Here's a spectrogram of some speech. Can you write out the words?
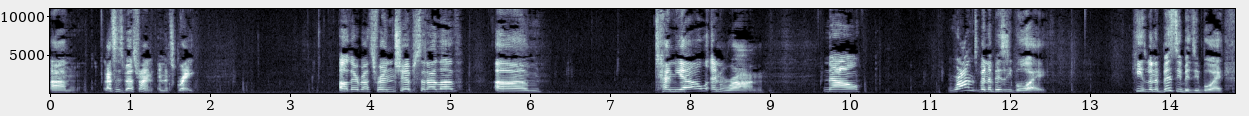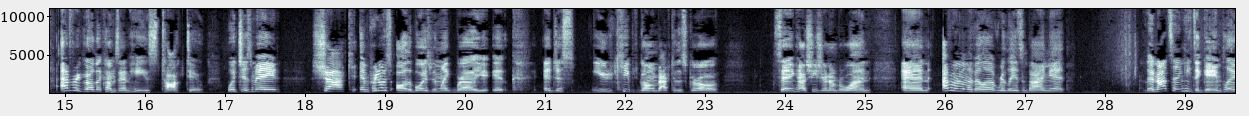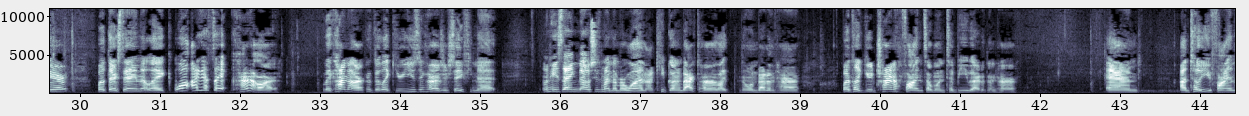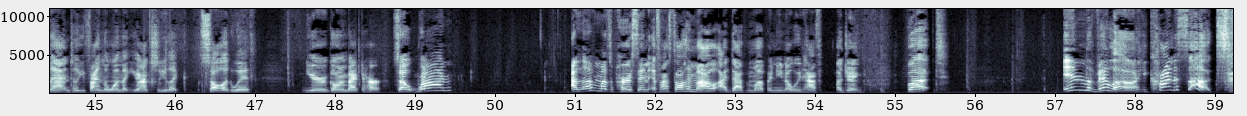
Um, as his best friend, and it's great. Other best friendships that I love, um, and Ron. Now, Ron's been a busy boy. He's been a busy, busy boy. Every girl that comes in, he's talked to, which has made Shaq and pretty much all the boys been like, bro, you, it, it just, you keep going back to this girl saying how she's your number one, and everyone in the villa really isn't buying it. They're not saying he's a game player, but they're saying that, like, well, I guess they kind of are. They kind of are, because they're like, you're using her as your safety net. And he's saying, no, she's my number one. I keep going back to her, like, no one better than her. But like you're trying to find someone to be better than her. And until you find that, until you find the one that you're actually like solid with, you're going back to her. So Ron, I love him as a person. If I saw him out, I'd dap him up and you know we'd have a drink. But in the villa, he kind of sucks.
